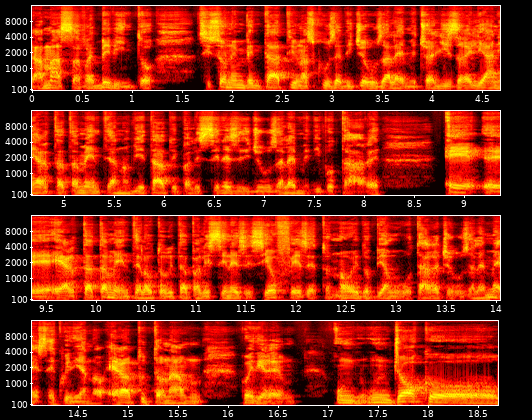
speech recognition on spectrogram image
Hamas avrebbe vinto, si sono inventati una scusa di Gerusalemme, cioè gli israeliani artatamente hanno vietato ai palestinesi di Gerusalemme di votare e, e, artatamente l'autorità palestinese si è offesa e ha detto noi dobbiamo votare a Gerusalemme Est e quindi hanno, era tutta una, un, dire, un, un gioco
